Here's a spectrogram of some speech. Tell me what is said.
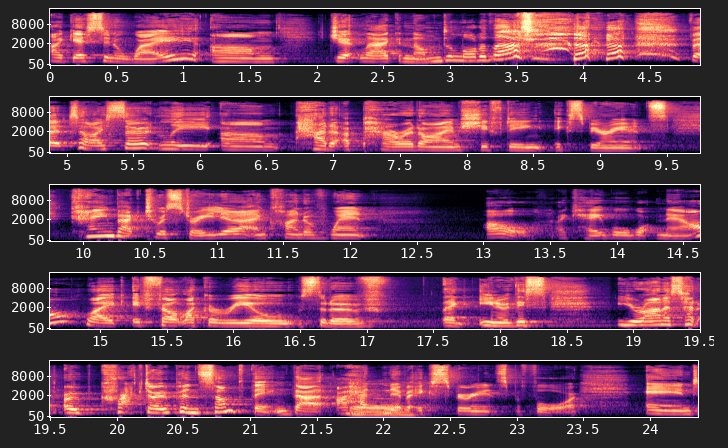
i guess in a way. Um, jet lag numbed a lot of that. But I certainly um, had a paradigm shifting experience. Came back to Australia and kind of went, oh, okay, well, what now? Like it felt like a real sort of like, you know, this Uranus had op- cracked open something that I had never experienced before. And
